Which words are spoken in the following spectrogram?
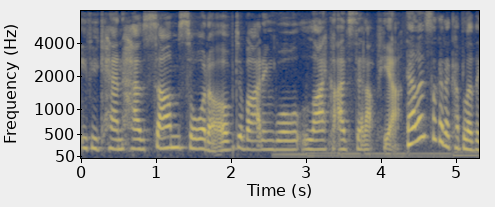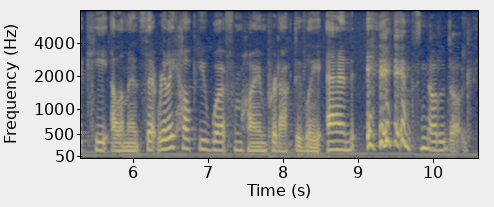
if you can have some sort of dividing wall like I've set up here. Now let's look at a couple of the key elements that really help you work from home productively and it's not a dog.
